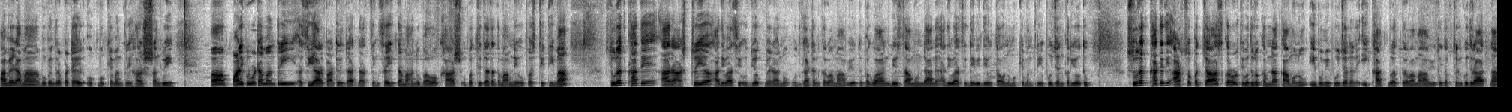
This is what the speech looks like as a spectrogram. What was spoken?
આ મેળામાં ભૂપેન્દ્ર પટેલ, ઉપમુખ્યમંત્રી હર્ષ સંઘવી પાણી પુરવઠા મંત્રી સી આર પાટીલ રાજનાથસિંહ સહિતના મહાનુભાવો ખાસ ઉપસ્થિત હતા. તમામની ઉપસ્થિતિમાં સુરત ખાતે આ રાષ્ટ્રીય આદિવાસી ઉદ્યોગ મેળાનું ઉદ્ઘાટન કરવામાં આવ્યું હતું. ભગવાન બિરસા મુંડા અને આદિવાસી દેવી દેવતાઓનું મુખ્યમંત્રીએ પૂજન કર્યું હતું. સુરત ખાતેથી આઠસો પચાસ કરોડથી વધુ રકમના કામોનું ઈ ભૂમિપૂજન અને ઈ ખાતમુહૂર્ત કરવામાં આવ્યું હતું. દક્ષિણ ગુજરાતના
